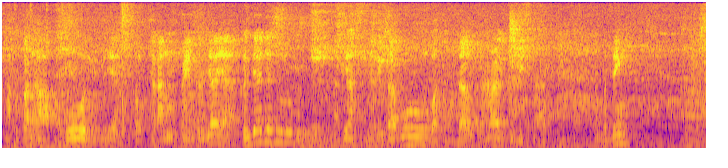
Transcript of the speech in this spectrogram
lakukan hal apa pun gitu ya kalau misalkan pengen kerja ya kerja aja dulu gitu. nanti hasilnya ditabung buat modal usaha itu bisa yang penting eh,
